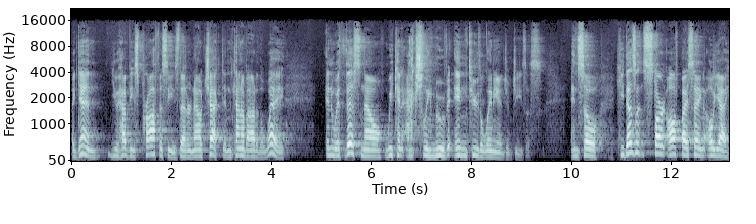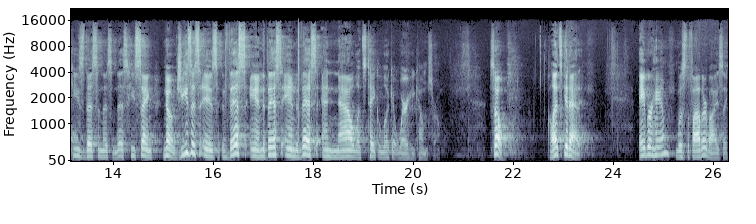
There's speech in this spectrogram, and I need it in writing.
Again, you have these prophecies that are now checked and kind of out of the way. And with this, now we can actually move into the lineage of Jesus. And so he doesn't start off by saying, oh, yeah, he's this and this and this. He's saying, no, Jesus is this and this and this, and now let's take a look at where he comes from. So, let's get at it. Abraham was the father of Isaac,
